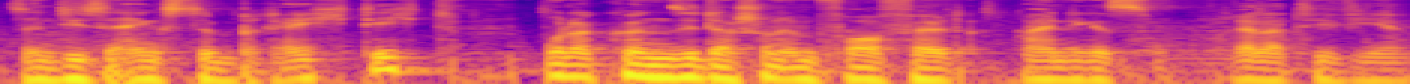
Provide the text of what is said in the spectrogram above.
Sind diese Ängste berechtigt oder können Sie da schon im Vorfeld einiges relativieren?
